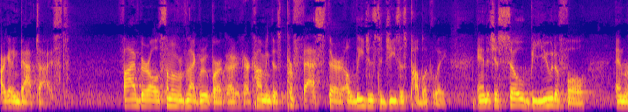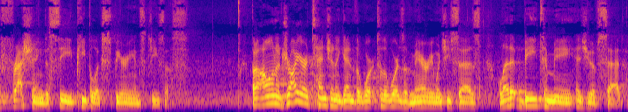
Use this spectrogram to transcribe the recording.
are getting baptized. Five girls, some of them from that group are, are, are coming to profess their allegiance to Jesus publicly. And it's just so beautiful and refreshing to see people experience Jesus. But I want to draw your attention again to the, to the words of Mary when she says, Let it be to me as you have said.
